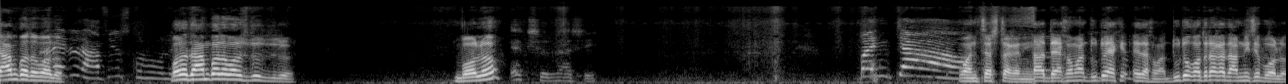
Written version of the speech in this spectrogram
দাম কত বলো? এটা রাফ ইউজ করব বলে। বলো দাম কত বলো বলো। একশো আশি পঞ্চাশ। টাকা নিয়ে। দেখো মা দুটো এক দেখো মা দুটো কত টাকা দাম নিচে বলো?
